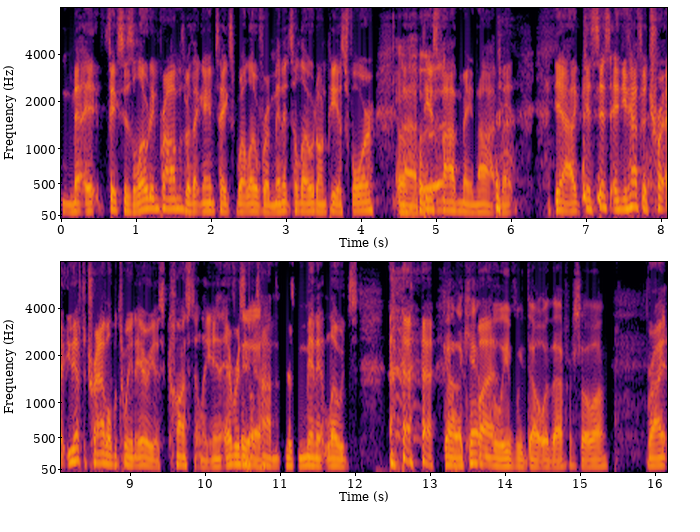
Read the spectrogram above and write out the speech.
it fixes loading problems where that game takes well over a minute to load on PS4. Uh, Oh. PS5 may not, but yeah, consist and you have to tra- you have to travel between areas constantly, and every single Yeah. time this minute loads. God, I can't But- believe we dealt with that for so long. right,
